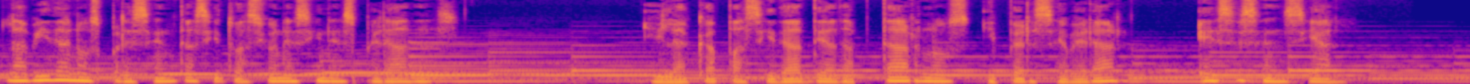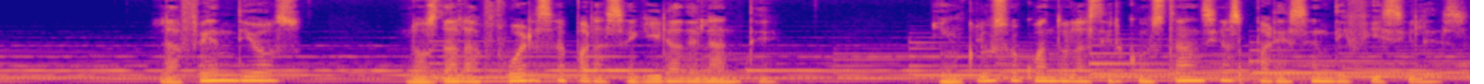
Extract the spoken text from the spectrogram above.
la vida nos presenta situaciones inesperadas y la capacidad de adaptarnos y perseverar es esencial. La fe en Dios nos da la fuerza para seguir adelante, incluso cuando las circunstancias parecen difíciles.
